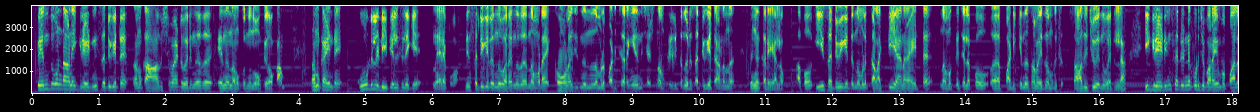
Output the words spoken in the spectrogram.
അപ്പോൾ എന്തുകൊണ്ടാണ് ഈ ഗ്രേഡിംഗ് സർട്ടിഫിക്കറ്റ് നമുക്ക് ആവശ്യമായിട്ട് വരുന്നത് എന്ന് നമുക്കൊന്ന് നോക്കി നോക്കാം. നമുക്ക് അതിന്റെ കൂടുതൽ ഡീറ്റെയിൽസിലേക്ക് നേരെ പോവാം. പിൻ സർട്ടിഫിക്കറ്റ് എന്ന് പറയുന്നത് നമ്മുടെ കോളേജിൽ നിന്ന് നമ്മൾ പഠിച്ചിറങ്ങിയതിന് ശേഷം നമുക്ക് കിട്ടുന്ന ഒരു സർട്ടിഫിക്കറ്റ് ആണെന്ന് നിങ്ങൾക്കറിയാലോ. അപ്പോൾ ഈ സർട്ടിഫിക്കറ്റ് നമ്മൾ കളക്ട് ചെയ്യാനായിട്ട് നമുക്ക് ചിലപ്പോൾ പഠിക്കുന്ന സമയത്ത് നമുക്ക് സാധിച്ചു എന്ന് വരില്ല. ഈ ഗ്രേഡിംഗ് സർട്ടിഫിക്കറ്റിനെ കുറിച്ച് പറയുമ്പോൾ പല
